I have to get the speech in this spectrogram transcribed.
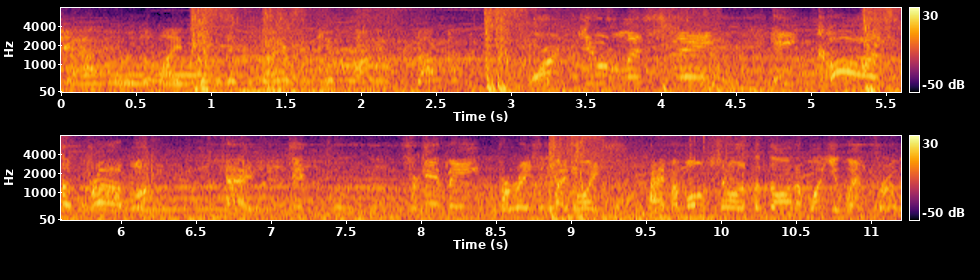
Yeah, it was the life of it that Spider-Man came along and stopped him. Weren't you listening? He caused the problem! Did, forgive me for raising my voice. I'm emotional at the thought of what you went through.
